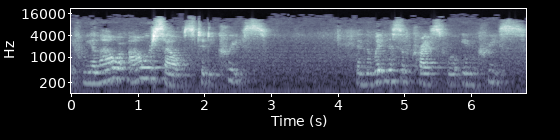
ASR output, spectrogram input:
if we allow ourselves to decrease, then the witness of Christ will increase.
